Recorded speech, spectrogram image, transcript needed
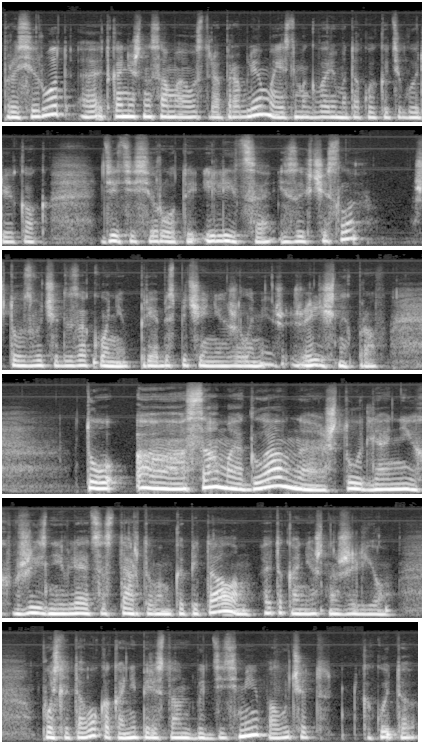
Про сирот э, – это, конечно, самая острая проблема, если мы говорим о такой категории, как дети-сироты и лица из их числа, что звучит в законе при обеспечении их жилыми, жилищных прав – то а, самое главное, что для них в жизни является стартовым капиталом, это, конечно, жилье. После того, как они перестанут быть детьми, получат какое-то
